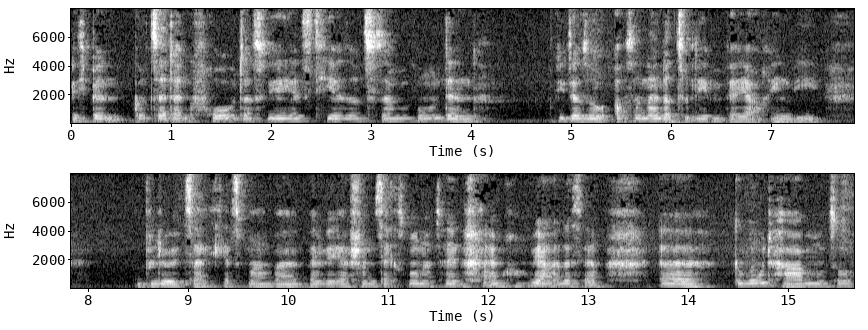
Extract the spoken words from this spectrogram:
ich bin Gott sei Dank froh, dass wir jetzt hier so zusammen wohnen, denn wieder so auseinanderzuleben wäre ja auch irgendwie blöd, sage ich jetzt mal, weil wenn wir ja schon sechs Monate in einem Raum ja alles ja äh, gewohnt haben und so,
